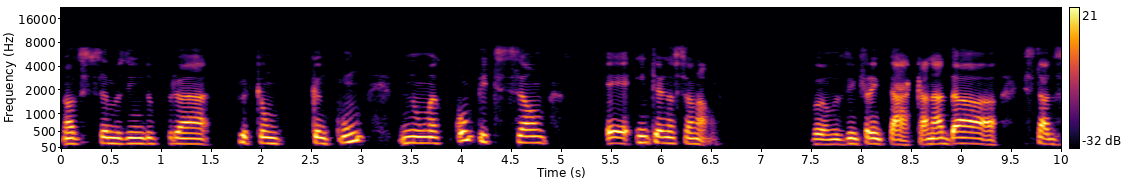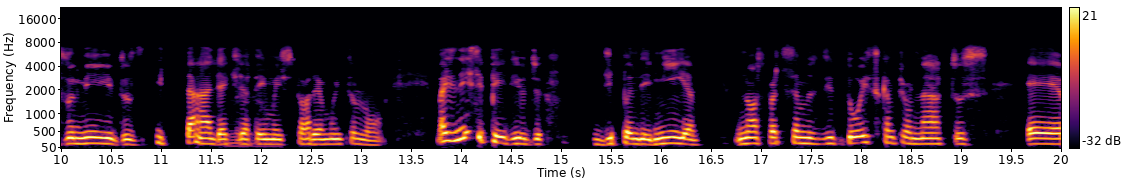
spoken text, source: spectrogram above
nós estamos indo para Cancún numa competição é, internacional. Vamos enfrentar Canadá, Estados Unidos, Itália, que Legal. já tem uma história muito longa. Mas nesse período de pandemia, nós participamos de dois campeonatos é,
